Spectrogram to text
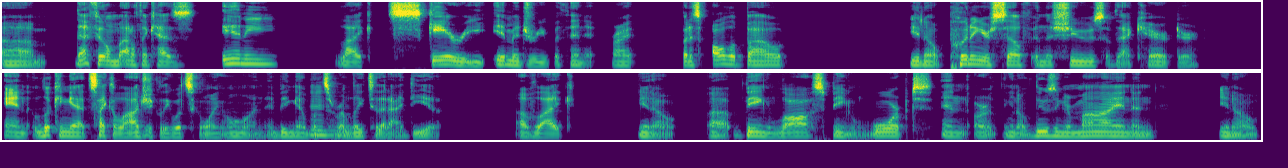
Um, that film i don't think has any like scary imagery within it right? But it's all about you know putting yourself in the shoes of that character and looking at psychologically what's going on and being able to Mhm. relate to that idea of like you know uh, being lost being warped and or you know losing your mind and you know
